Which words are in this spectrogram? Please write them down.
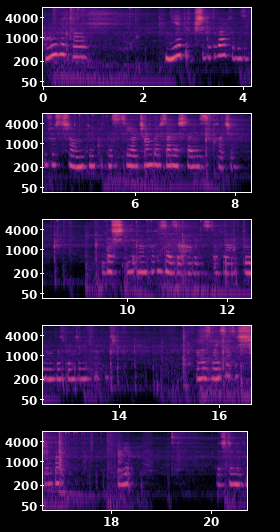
Głównie to... Nie przygotowałam sobie za dużo strzałów, tylko te Strial Chambers, a reszta jest w chacie. Też mam trochę zeza, a więc trochę trudno też będzie mi trafić. Ale z Majsa coś się uda. Nie. Jeszcze nie tu.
